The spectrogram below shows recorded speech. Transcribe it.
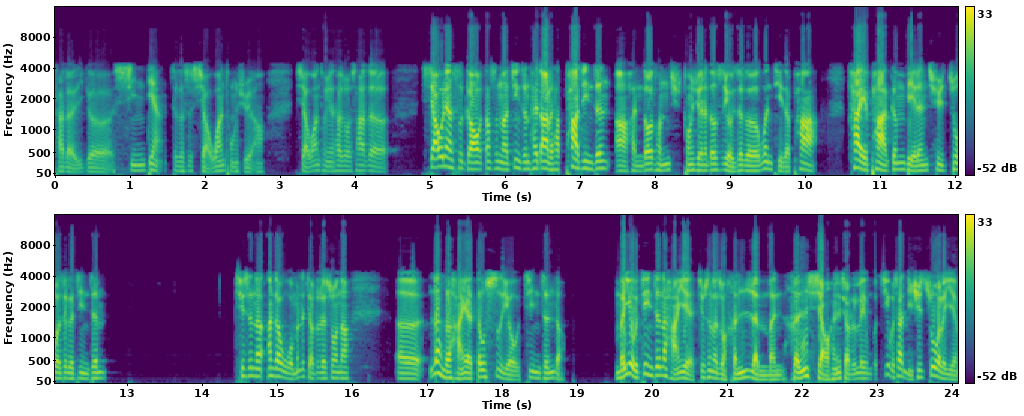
他的一个新店，这个是小汪同学啊，小汪同学他说他的销量是高，但是呢竞争太大了，他怕竞争啊。很多同同学呢都是有这个问题的，怕害怕跟别人去做这个竞争。其实呢，按照我们的角度来说呢，呃，任何行业都是有竞争的，没有竞争的行业就是那种很冷门、很小很小的类目，基本上你去做了也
